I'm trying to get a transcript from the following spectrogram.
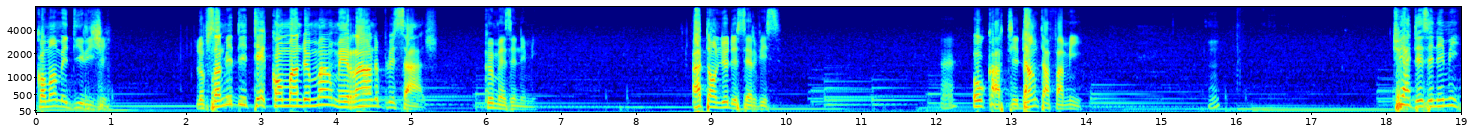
Comment me diriger? Le psalmiste dit, tes commandements me rendent plus sage que mes ennemis. À ton lieu de service, hein, au quartier, dans ta famille, Hmm? tu as des ennemis.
